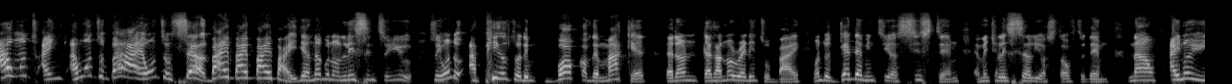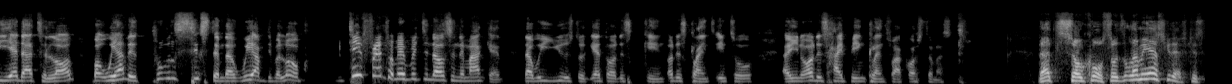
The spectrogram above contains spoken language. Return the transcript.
I want, I, I want to buy, I want to sell, buy, buy, buy, buy, they're not going to listen to you. So you want to appeal to the bulk of the market that, don't, that are not ready to buy. You want to get them into your system, eventually sell your stuff to them. Now, I know you hear that a lot, but we have a proven system that we have developed different from everything else in the market that we use to get all these all these clients into uh, you know all these high paying clients for our customers. That's so cool. So let me ask you this, because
